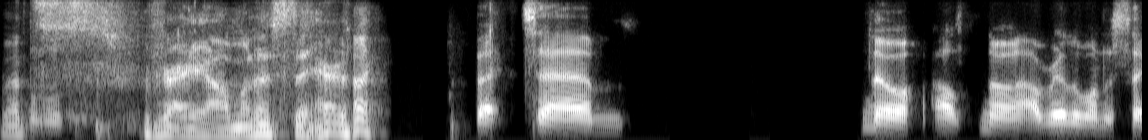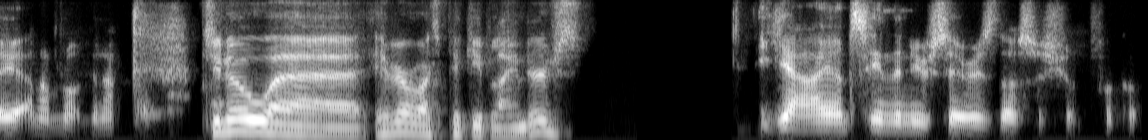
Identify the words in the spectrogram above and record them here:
that's very ominous there. Like, But um, no, I'll no, I really want to say it, and I'm not gonna. do you know? Uh, have you ever watched Peaky Blinders? Yeah, I haven't seen the new series though, so shut the fuck up.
